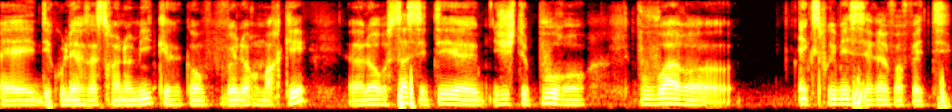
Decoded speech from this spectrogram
euh, des couleurs astronomiques comme vous pouvez le remarquer. Alors ça c'était euh, juste pour euh, pouvoir exprimer ses rêves en fait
